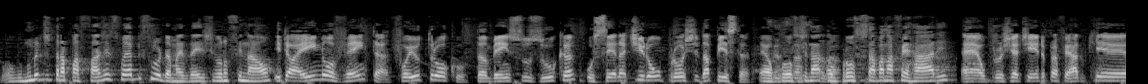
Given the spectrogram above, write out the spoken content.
o número de ultrapassagens foi absurda, mas daí chegou no final. Então, aí em 90 foi o troco. Também em Suzuka, o Senna tirou o Prost da pista. É, o Prost, na- o Prost estava na Ferrari É, o Prost já tinha ido pra Ferrari porque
